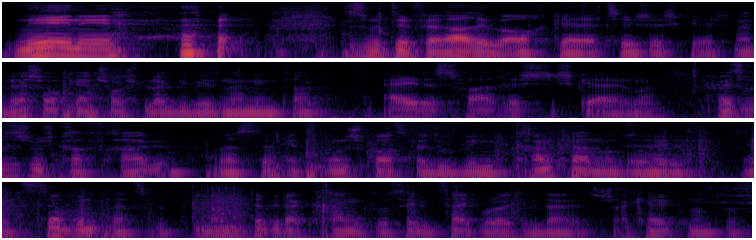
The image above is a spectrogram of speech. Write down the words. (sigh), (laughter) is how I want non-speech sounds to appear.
Nee, nee. (laughs) Das mit dem Ferrari war auch geil, erzähl ich euch gleich. Dann wäre ich auch gern Schauspieler gewesen an dem Tag. Ey, das war richtig geil, Mann. Weißt du, was ich mich gerade frage? Was denn? Jetzt ohne Spaß, weil du wegen Krankheiten und so redest. Jetzt ist ja Winter, jetzt wird, man wird ja wieder krank. So ist ja die Zeit, wo Leute wieder sich erkälten und so.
